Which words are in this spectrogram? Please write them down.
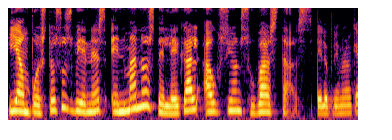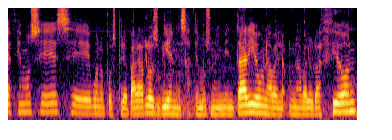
y han puesto sus bienes en manos de Legal Auction Subastas. Eh, lo primero que hacemos es eh, bueno, pues preparar los bienes, hacemos un inventario, una, valoración,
